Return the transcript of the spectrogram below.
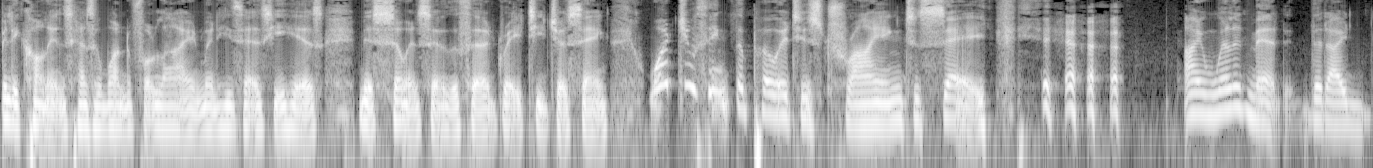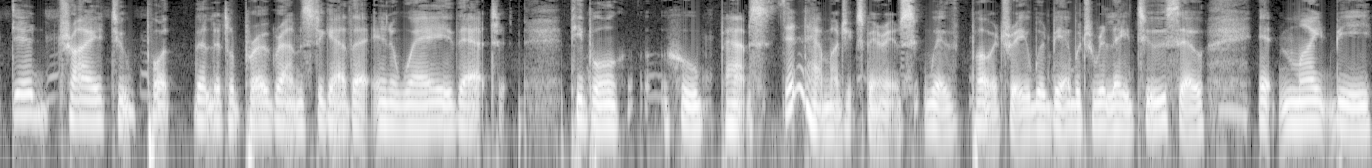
Billy Collins has a wonderful line when he says he hears Miss So and so, the third grade teacher, saying, What do you think the poet is trying to say? I will admit that I did try to put the little programs together in a way that people who perhaps didn't have much experience with poetry would be able to relate to. So it might be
